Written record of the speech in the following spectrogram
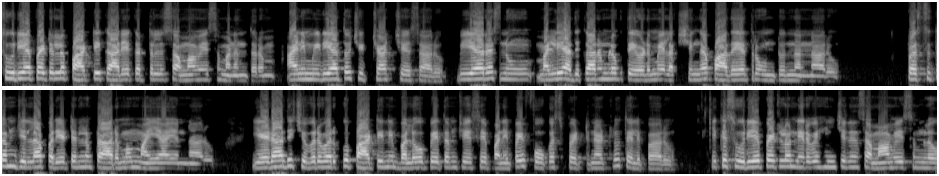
సూర్యాపేటలో పార్టీ కార్యకర్తల సమావేశం అనంతరం ఆయన మీడియాతో చిట్చాట్ చేశారు. బీఆర్ఎస్ను మళ్ళీ అధికారంలోకి తేవడమే లక్ష్యంగా పాదయాత్ర ఉంటుందన్నారు. ప్రస్తుతం జిల్లా పర్యటనలు ప్రారంభం అయ్యాయన్నారు. ఏడాది చివరి వరకు పార్టీని బలోపేతం చేసే పనిపై ఫోకస్ పెట్టినట్లు తెలిపారు. ఇక సూర్యాపేటలో నిర్వహించిన సమావేశంలో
